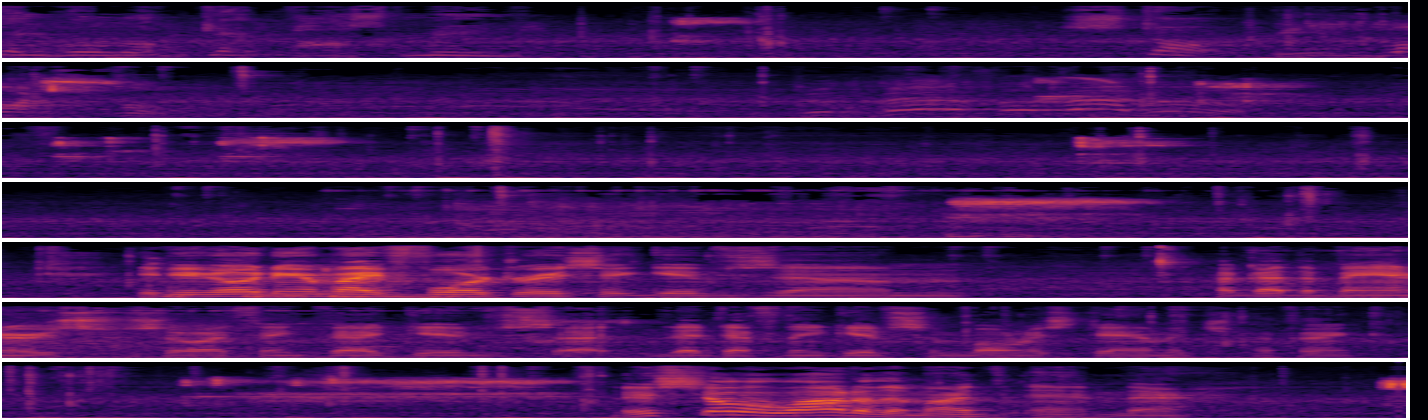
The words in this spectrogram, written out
They will not get past me. Stop. Be watchful. Prepare for battle. If you go near my fortress, it gives um, I've got the banners, so I think that gives uh, that definitely gives some bonus damage. I think. There's still a lot of them, aren't in there? Be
